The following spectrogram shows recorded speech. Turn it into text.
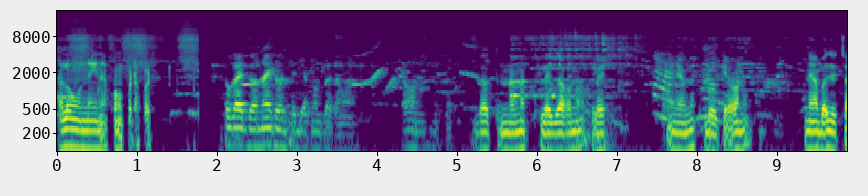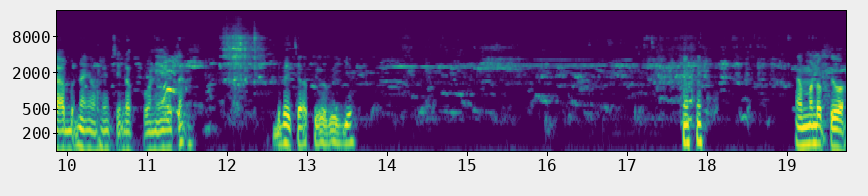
હાલો હું નહીં નાખું ફટાફટ. તો ગાય જો નહીં ધોન થઈ ગયા કમ્પ્લેટ અમારે. તમને નથી લઈ જવાનું એટલે એને એમ નથી બહુ કહેવાનું. ને આ બાજુ ચા બનાવ્યો છે જે લખવાની આવ્યા હતા. બધા ચા પીવા બી ગયા. હા મંડપ પીવા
